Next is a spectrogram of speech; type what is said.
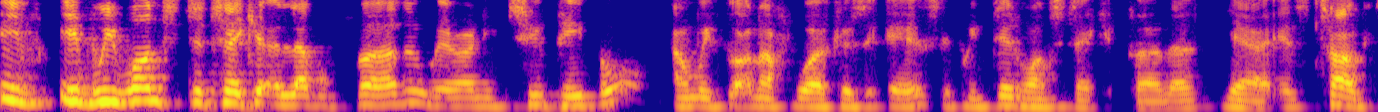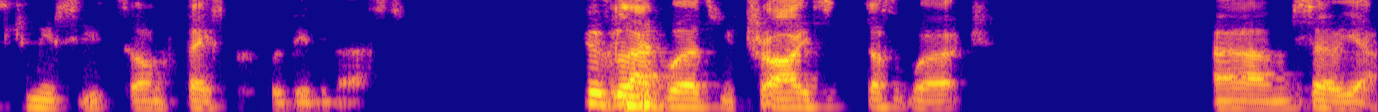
If, if we wanted to take it a level further, we're only two people and we've got enough work as it is. If we did want to take it further, yeah, it's targeted communities on Facebook would be the best. Google AdWords, we've tried, doesn't work. Um, so yeah,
